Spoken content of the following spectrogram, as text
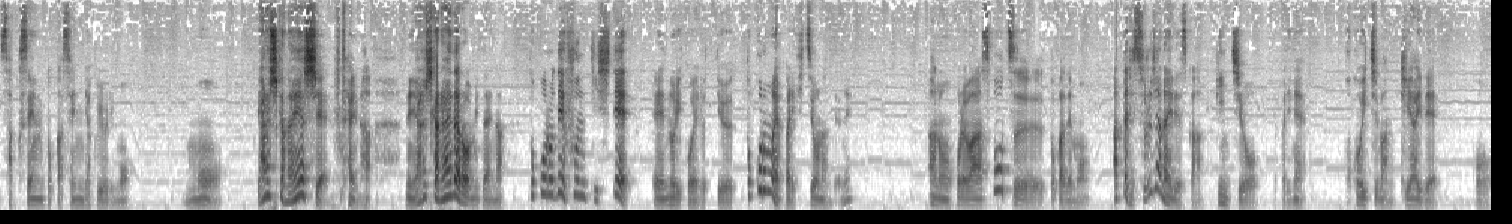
作戦とか戦略よりも、もう、やるしかないやし、みたいな、ね、やるしかないだろう、みたいなところで奮起して、えー、乗り越えるっていうところもやっぱり必要なんだよね。あの、これはスポーツとかでもあったりするじゃないですか。ピンチを、やっぱりね、ここ一番気合で、こ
